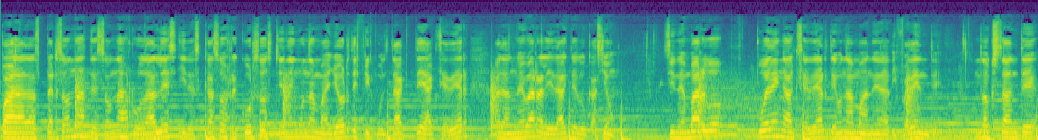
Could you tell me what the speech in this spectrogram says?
Para las personas de zonas rurales y de escasos recursos tienen una mayor dificultad de acceder a la nueva realidad de educación. Sin embargo, pueden acceder de una manera diferente. No obstante,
